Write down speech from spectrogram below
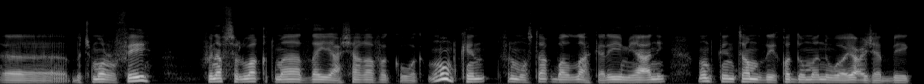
آه، بتمر فيه في نفس الوقت ما تضيع شغفك ووقت ممكن في المستقبل الله كريم يعني ممكن تمضي قدما ويعجب بك.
